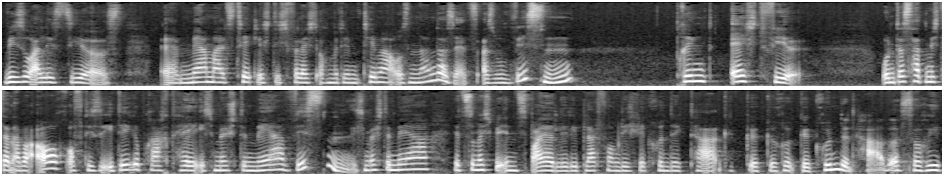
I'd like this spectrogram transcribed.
visualisierst, äh, mehrmals täglich dich vielleicht auch mit dem Thema auseinandersetzt. Also Wissen bringt echt viel. Und das hat mich dann aber auch auf diese Idee gebracht, hey, ich möchte mehr wissen. Ich möchte mehr, jetzt zum Beispiel Inspiredly, die Plattform, die ich gegründet, ha gegründet habe, sorry,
